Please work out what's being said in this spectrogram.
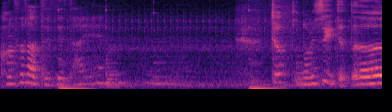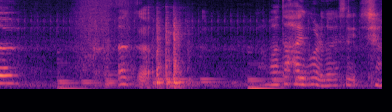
子育てで大変。ちょっと飲みすぎちゃったな。なんかまたハイボール飲みすぎてしまう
